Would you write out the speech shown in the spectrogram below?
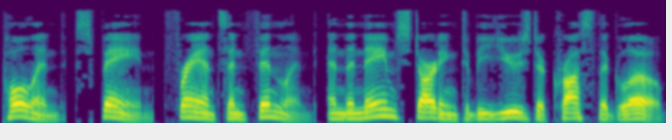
Poland, Spain, France and Finland, and the name starting to be used across the globe.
